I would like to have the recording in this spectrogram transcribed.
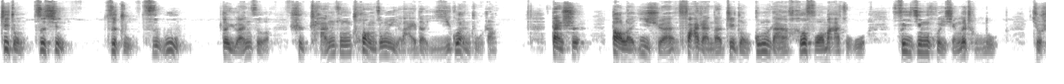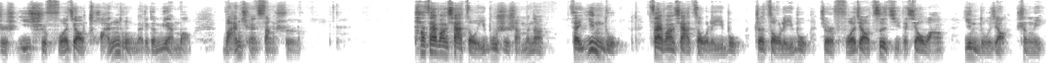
这种自信、自主、自悟的原则是禅宗创宗以来的一贯主张。但是，到了义玄发展的这种公然喝佛骂祖、非经毁行的程度，就是一是佛教传统的这个面貌。完全丧失了。他再往下走一步是什么呢？在印度再往下走了一步，这走了一步就是佛教自己的消亡，印度教胜利。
